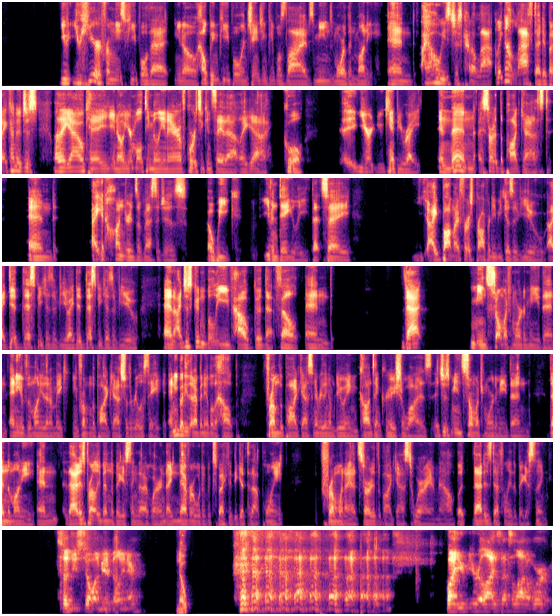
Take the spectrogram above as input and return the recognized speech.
you you hear from these people that you know helping people and changing people's lives means more than money and i always just kind of laugh like not laughed at it but i kind of just I like yeah okay you know you're multimillionaire of course you can say that like yeah cool eh, you're you can't be right and then i started the podcast and i get hundreds of messages a week, even daily, that say, I bought my first property because of you. I did this because of you. I did this because of you. And I just couldn't believe how good that felt. And that means so much more to me than any of the money that I'm making from the podcast or the real estate. Anybody that I've been able to help from the podcast and everything I'm doing content creation wise, it just means so much more to me than than the money. And that has probably been the biggest thing that I've learned. I never would have expected to get to that point from when I had started the podcast to where I am now. But that is definitely the biggest thing. So do you still want to be a billionaire? Nope. well, you, you realize that's a lot of work.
